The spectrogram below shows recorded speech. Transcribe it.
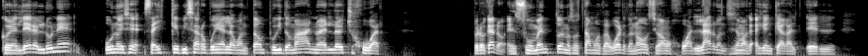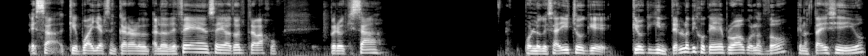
con el diario del lunes uno dice, ¿sabéis que Pizarro podía haberle aguantado un poquito más, no haberlo hecho jugar? Pero claro, en su momento nosotros estamos de acuerdo, ¿no? Si vamos a jugar largo, necesitamos a alguien que haga el, esa, que pueda llevarse a encargar a los defensas y haga todo el trabajo. Pero quizás, por lo que se ha dicho, que creo que Quintero lo dijo que haya probado con los dos, que no está decidido,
